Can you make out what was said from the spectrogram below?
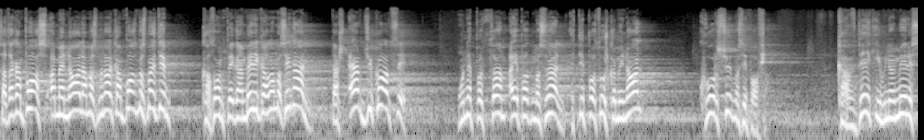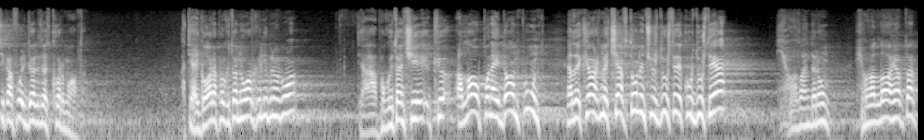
se ata kanë pas, a me nalë, a mos me nalë, kanë pas mospajtim, ka thonë pejgamberi, ka thonë mos i nalë, tash erdh gjykatësi, unë po të thom, ai po thot mos i nalë, e ti po thush, kom i nalë, kurrë sytë mos t'i pafsha, ka vdek Ibni Umeri, s'i ka folë djalit vet kurrë ma A ti ai gara po kujton orë ky libër më po? Ti a po kujton që ky Allahu po na i dan punët, edhe kjo është me qejf tonin qysh dush ti dhe kur dush ti ja? Jo vallahi i nderum. Jo vallahi, a kupton.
